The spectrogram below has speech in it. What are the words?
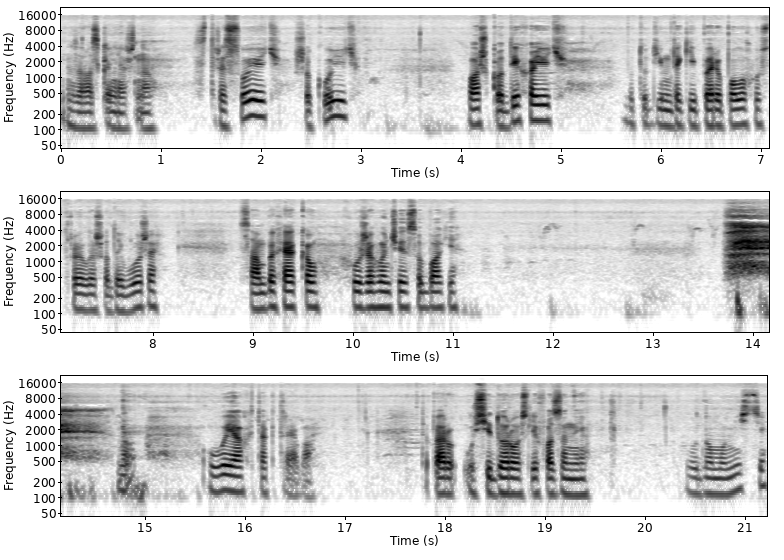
Зараз, звісно, стресують, шокують, важко дихають, бо тут їм такий переполох устроїли, що дай Боже, сам би хекав хуже гончої собаки. Ну, у виях так треба. Тепер усі дорослі фазани в одному місці.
